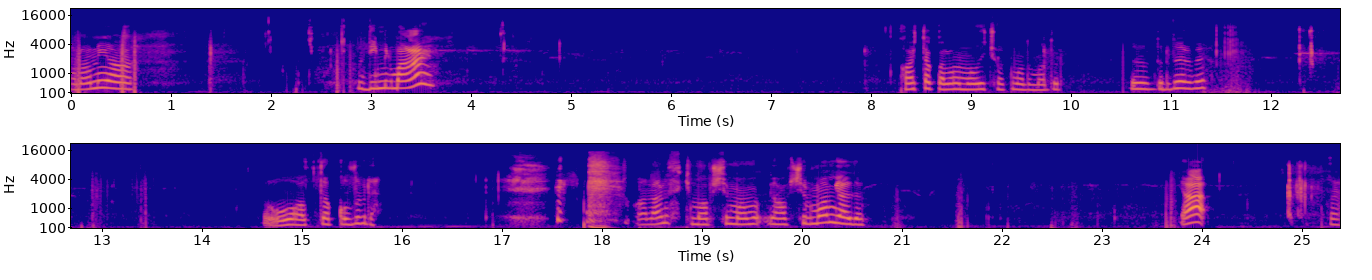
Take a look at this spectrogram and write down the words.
Ananı ya. Demirman. Kaç dakika lan malı çakmadım ha dur. Dur dur dur be. Oo 6 dakika oldu bile. Ananı sikim hapşırmam, hapşırmam geldi. Ya. Heh.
